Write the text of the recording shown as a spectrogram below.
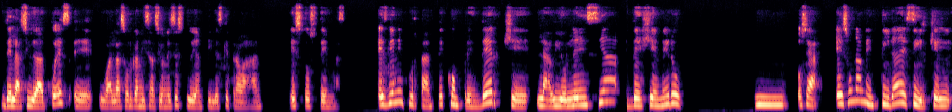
de la ciudad, pues, eh, o a las organizaciones estudiantiles que trabajan estos temas. Es bien importante comprender que la violencia de género, mm, o sea, es una mentira decir que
